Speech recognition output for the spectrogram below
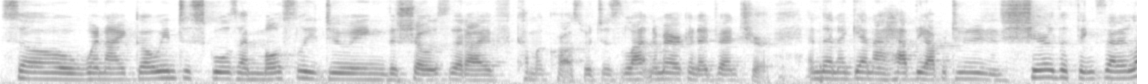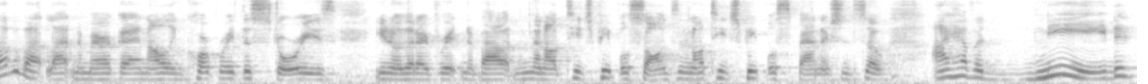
so when I go into schools, I'm mostly doing the shows that I've come across, which is Latin American Adventure. And then again, I have the opportunity to share the things that I love about Latin America, and I'll incorporate the stories, you know, that I've written about, and then I'll teach people songs, and then I'll teach people Spanish. And so I have a need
